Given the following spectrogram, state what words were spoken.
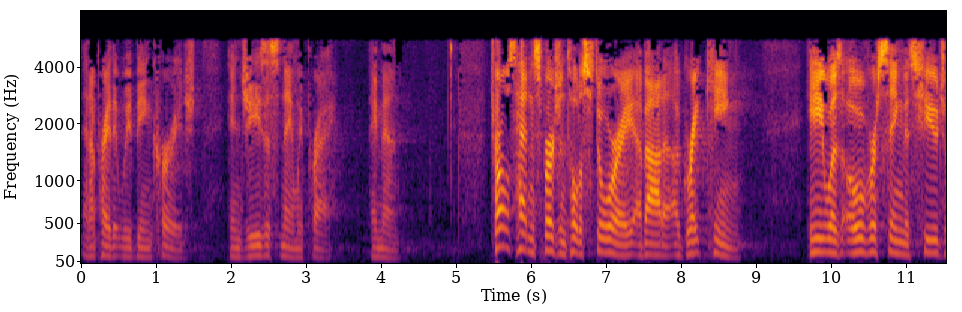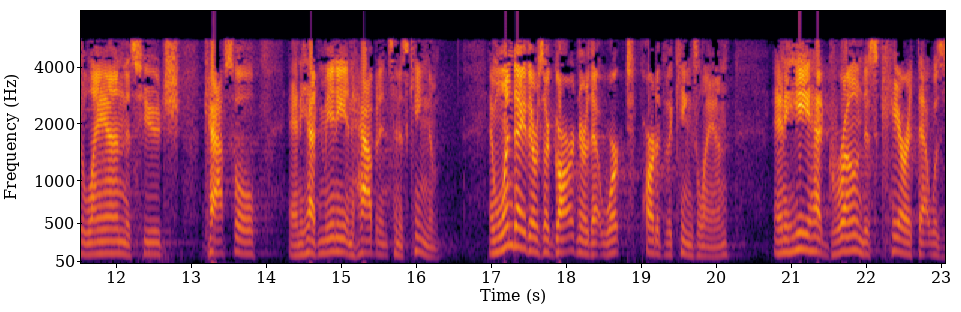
and I pray that we'd be encouraged. In Jesus' name we pray. Amen. Charles Haddon Spurgeon told a story about a, a great king. He was overseeing this huge land, this huge castle, and he had many inhabitants in his kingdom. And one day there was a gardener that worked part of the king's land, and he had grown this carrot that was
